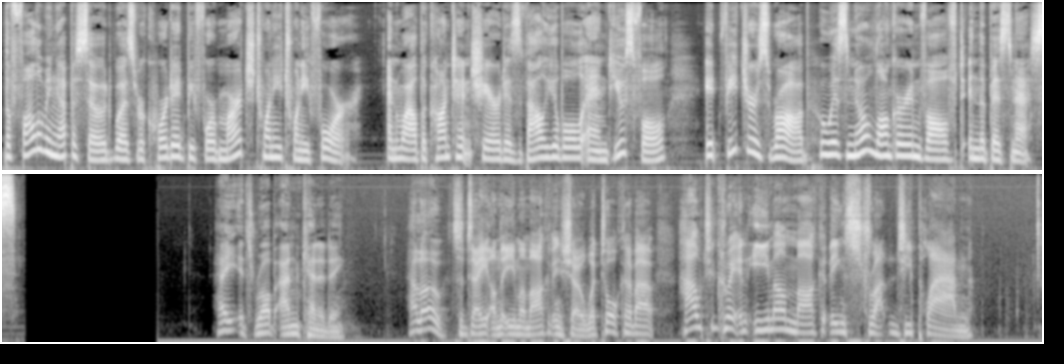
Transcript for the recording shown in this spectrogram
The following episode was recorded before March 2024, and while the content shared is valuable and useful, it features Rob, who is no longer involved in the business. Hey, it's Rob and Kennedy. Hello, today on the Email Marketing Show, we're talking about how to create an email marketing strategy plan.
